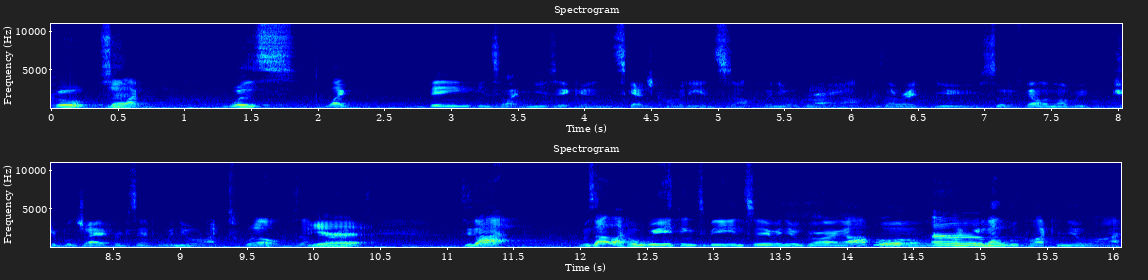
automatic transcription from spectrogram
Cool. So, Yeah. like, was like being into like music and sketch comedy and stuff when you were growing up? Because I read you sort of fell in love with Triple J, for example, when you were like 12. Is that Yeah. correct? Did that was that like a weird thing to be into when you were growing up, or like what did that Um, look like in your life?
